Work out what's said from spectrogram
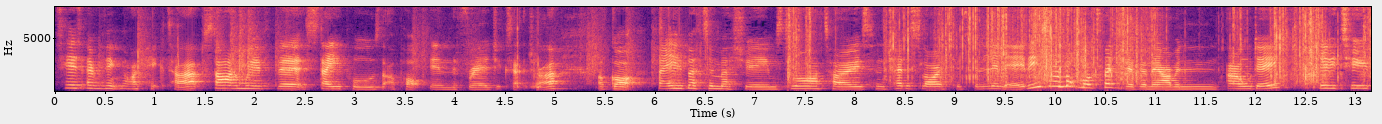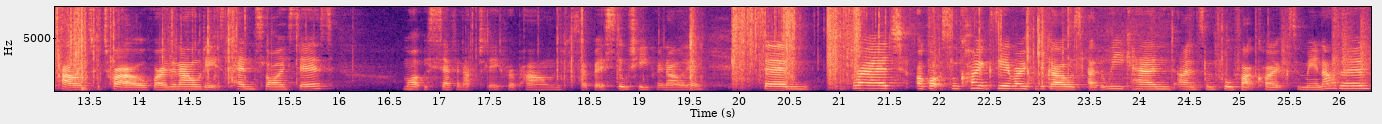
So here's everything that I picked up, starting with the staples that I pop in the fridge, etc. I've got baby button mushrooms, tomatoes, some cheddar slices for Lily. These are a lot more expensive than they are in Aldi. Nearly £2 for 12, whereas in Aldi it's 10 slices. Might be 7 actually for a pound, so, but it's still cheaper in Aldi. Some bread. I've got some Coke Zero for the girls at the weekend and some full fat Cokes for me and Adam.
